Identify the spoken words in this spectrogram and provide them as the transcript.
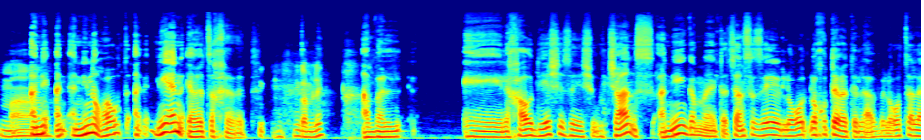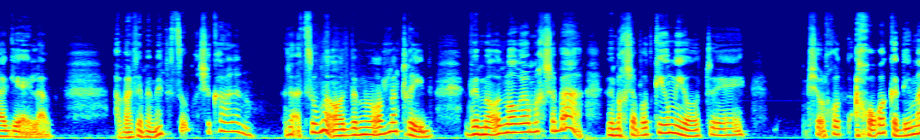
מה... אני, אני, אני נורא רוצה, לי אין ארץ אחרת. גם לי. אבל אה, לך עוד יש איזשהו צ'אנס, אני גם את הצ'אנס הזה לא, לא חותרת אליו ולא רוצה להגיע אליו. אבל זה באמת עצוב מה שקרה לנו. זה עצוב מאוד ומאוד מטריד, ומאוד מעורר מחשבה, ומחשבות קיומיות. אה, שהולכות אחורה, קדימה,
